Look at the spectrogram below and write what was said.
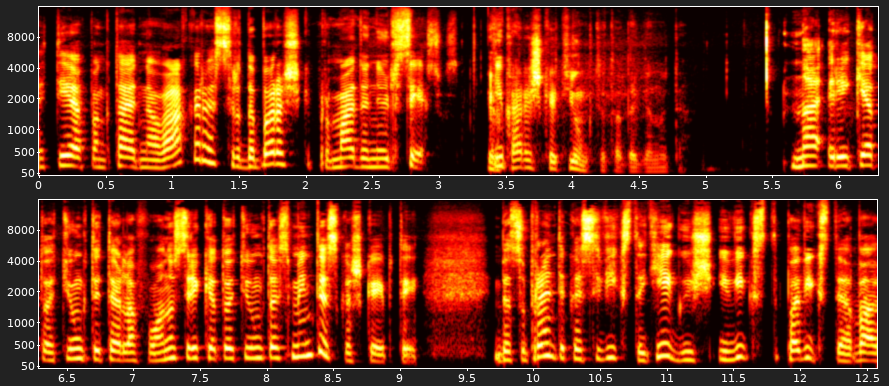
atėjo penktadienio vakaras ir dabar aš iki pirmadienio ilsėsiuos. Ir ką reiškia atjungti tada vienutę? Na, reikėtų atjungti telefonus, reikėtų atjungti tas mintis kažkaip tai. Bet supranti, kas įvyksta. Jeigu iš, įvyksta, pavyksta, va,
